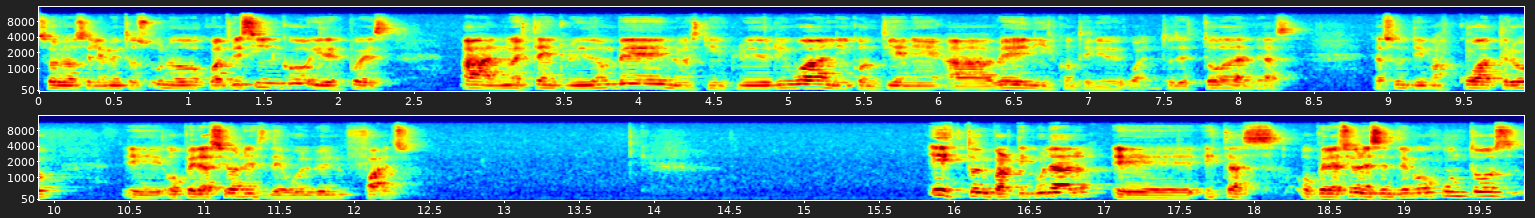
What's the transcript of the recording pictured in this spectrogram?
son los elementos 1, 2, 4 y 5 y después A no está incluido en B, no está incluido en igual, ni contiene a B, ni es contenido igual. Entonces todas las, las últimas cuatro eh, operaciones devuelven falso. Esto en particular, eh, estas operaciones entre conjuntos,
